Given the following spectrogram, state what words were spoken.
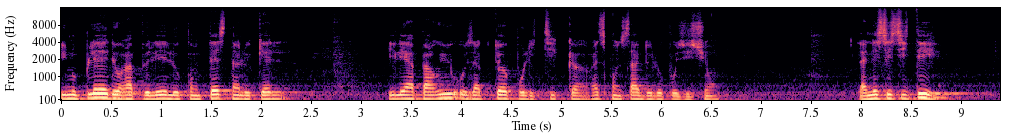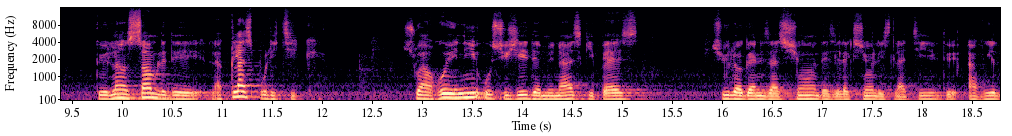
il nous plaît de rappeler le contexte dans lequel il est apparu aux acteurs politiques responsables de l'opposition la nécessité que l'ensemble de la classe politique soit réunie au sujet des menaces qui pèsent sur l'organisation des élections législatives de avril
